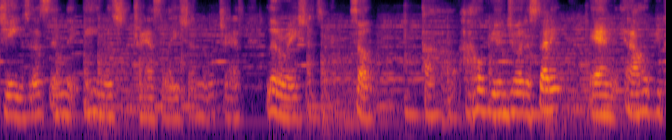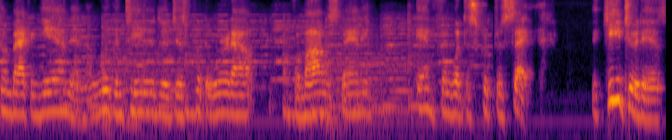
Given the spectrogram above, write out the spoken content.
Jesus in the English translation or transliterations. So uh, I hope you enjoy the study and, and I hope you come back again and we'll continue to just put the word out from my understanding and from what the scriptures say. The key to it is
